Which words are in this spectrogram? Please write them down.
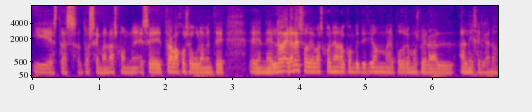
y estas dos semanas con ese trabajo seguramente en el regreso de Vasconia a la competición eh, podremos ver al, al nigeriano.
